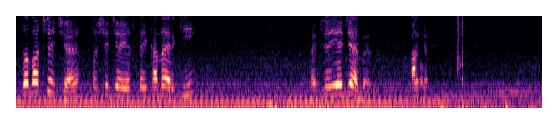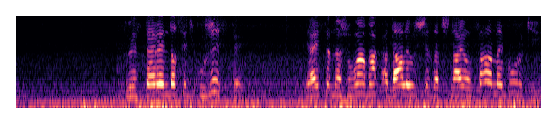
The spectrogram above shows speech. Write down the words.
zobaczycie, co się dzieje z tej kamerki. Także jedziemy. Tu jest teren dosyć górzysty. Ja jestem na Żuławach, a dalej już się zaczynają same górki.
